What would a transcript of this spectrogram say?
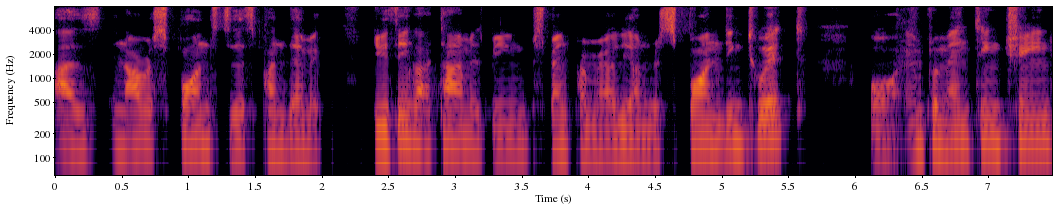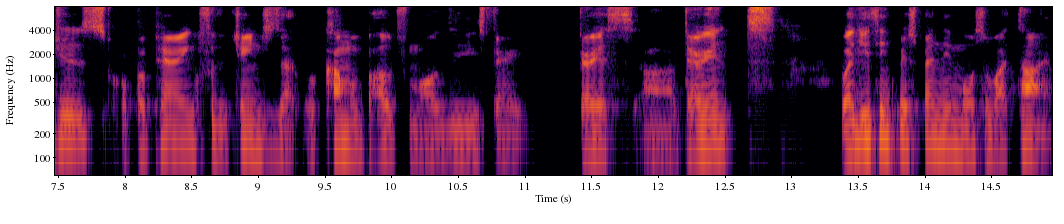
as in our response to this pandemic? Do you think our time is being spent primarily on responding to it or implementing changes or preparing for the changes that will come about from all these very various uh, variants where do you think we're spending most of our time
